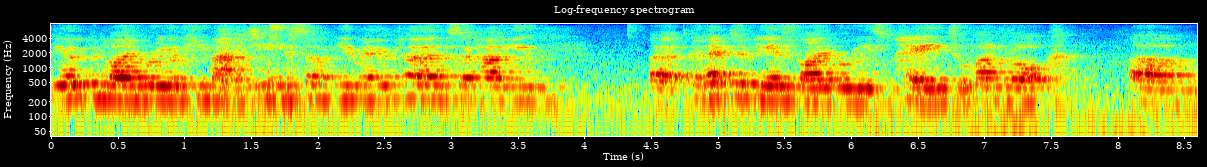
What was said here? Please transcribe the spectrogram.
the Open Library of Humanities, some of you may have heard, so how you uh, collectively as libraries pay to unlock um,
